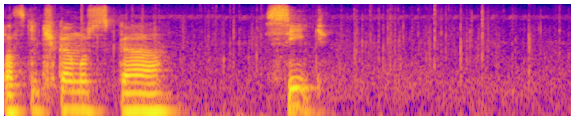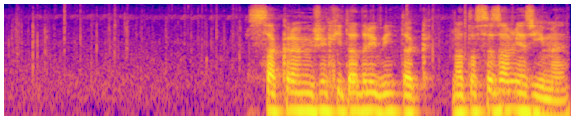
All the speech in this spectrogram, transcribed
Pastička mořská, síť. Sakra, můžeme chytat ryby, tak na to se zaměříme.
